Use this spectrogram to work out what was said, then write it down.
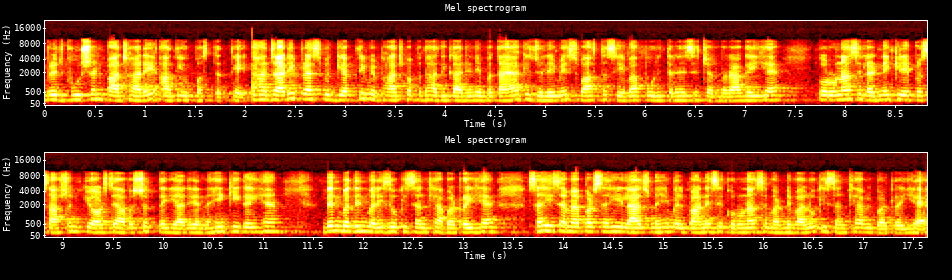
ब्रिजभूषण पाझारे आदि उपस्थित थे। यहाँ जारी प्रेस विज्ञप्ति में भाजपा पदाधिकारी ने बताया कि ज़िले में स्वास्थ्य सेवा पूरी तरह से चरमरा गई है। कोरोना से लड़ने के लिए प्रशासन की ओर से आवश्यक तैयारियाँ नहीं की गई हैं। दिन ब दिन मरीजों की संख्या बढ़ रही है। सही समय पर सही इलाज नहीं मिल पाने से कोरोना से मरने वालों की संख्या भी बढ़ रही है।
